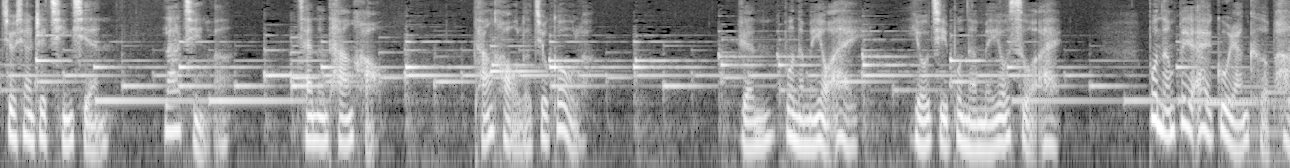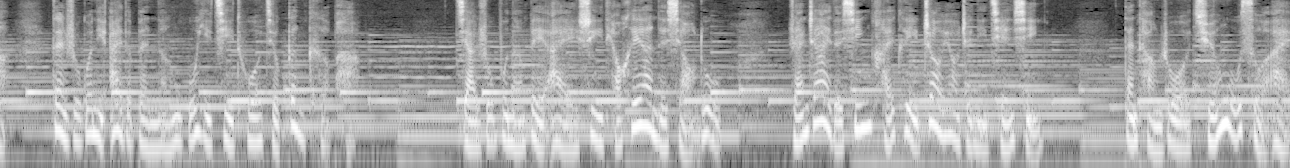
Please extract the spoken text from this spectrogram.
就像这琴弦，拉紧了才能弹好，弹好了就够了。人不能没有爱，尤其不能没有所爱。不能被爱固然可怕，但如果你爱的本能无以寄托，就更可怕。假如不能被爱是一条黑暗的小路，燃着爱的心还可以照耀着你前行。”但倘若全无所爱，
